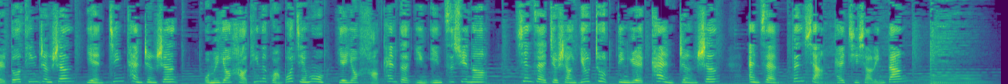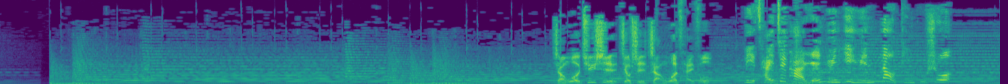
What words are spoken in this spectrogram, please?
耳朵听正声，眼睛看正声。我们有好听的广播节目，也有好看的影音资讯呢。现在就上 YouTube 订阅看正声，按赞分享，开启小铃铛。掌握趋势就是掌握财富，理财最怕人云亦云、道听途说。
